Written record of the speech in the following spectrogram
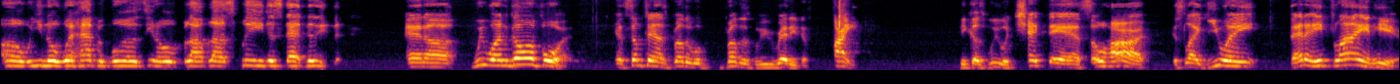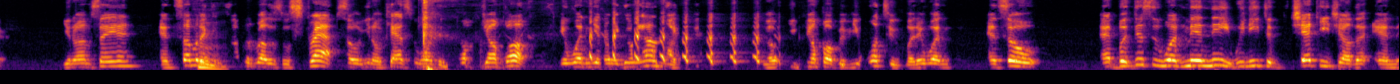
oh, well, you know, what happened was, you know, blah, blah, splee, this, that, this. and uh, we wasn't going for it. And sometimes brother will, brothers will be ready to fight because we would check their ass so hard. It's like you ain't that ain't flying here. You know what I'm saying? And some of the, hmm. some of the brothers were strapped, so you know, cats who wanted to jump, jump up, it wasn't getting ready to go down like that. You know, you jump up if you want to, but it wasn't. And so, and, but this is what men need. We need to check each other and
